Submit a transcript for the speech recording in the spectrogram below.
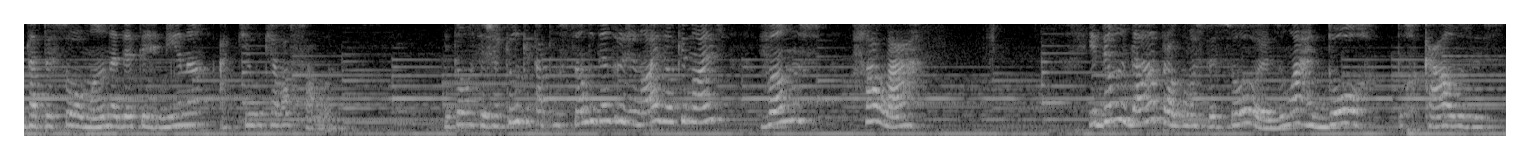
da pessoa humana determina aquilo que ela fala. Então, ou seja, aquilo que está pulsando dentro de nós é o que nós vamos falar. E Deus dá para algumas pessoas um ardor por causas.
